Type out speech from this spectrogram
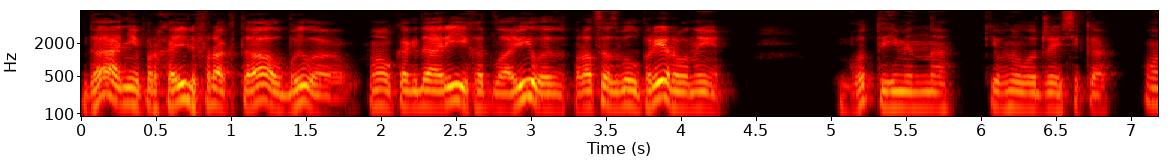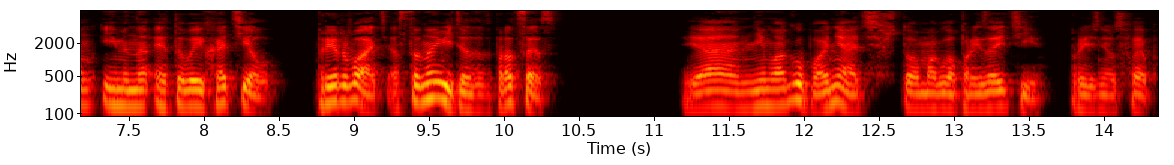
Да, они проходили фрактал, было, но когда Ри их отловил, этот процесс был прерван и... Вот именно, кивнула Джессика. Он именно этого и хотел. Прервать, остановить этот процесс. Я не могу понять, что могло произойти, произнес Фэб.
